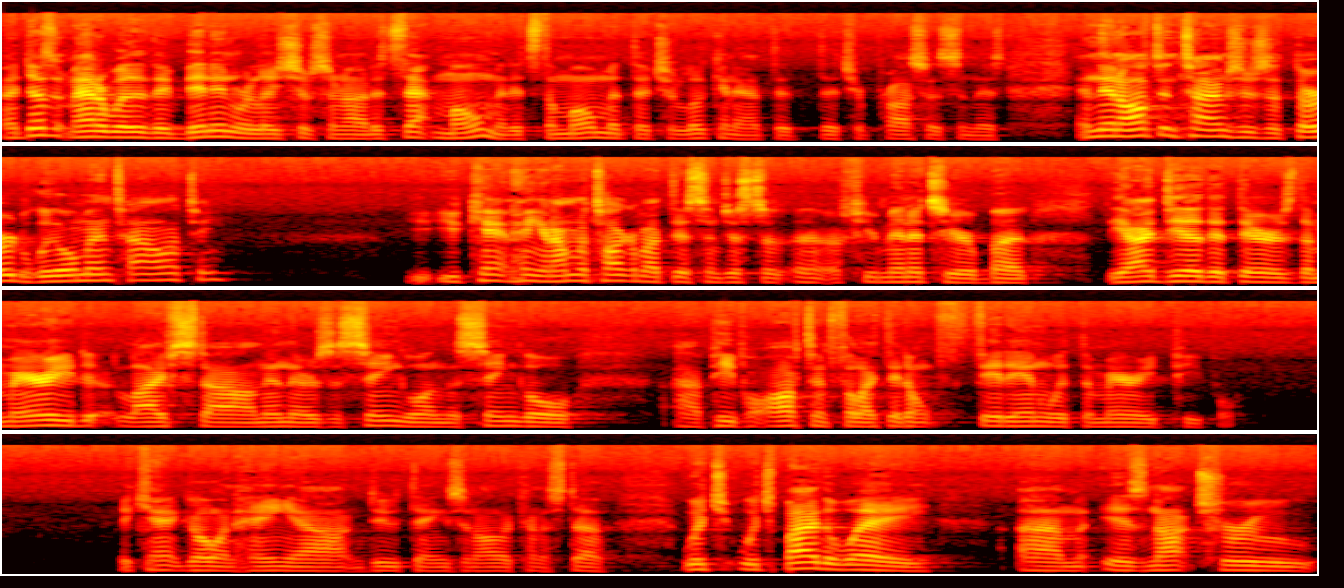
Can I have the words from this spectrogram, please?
It doesn't matter whether they've been in relationships or not. It's that moment. It's the moment that you're looking at that, that you're processing this. And then oftentimes there's a third wheel mentality. You, you can't hang, and I'm going to talk about this in just a, a few minutes here, but the idea that there's the married lifestyle and then there's a single, and the single uh, people often feel like they don't fit in with the married people. They can't go and hang out and do things and all that kind of stuff, which, which by the way, um, is not true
